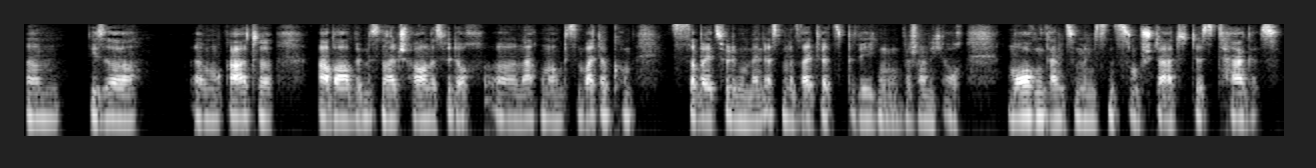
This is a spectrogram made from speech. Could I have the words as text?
ähm, dieser ähm, Rate, aber wir müssen halt schauen, dass wir doch äh, nach und nach ein bisschen weiterkommen. Es ist aber jetzt für den Moment erstmal eine Seitwärtsbewegung und wahrscheinlich auch morgen dann zumindest zum Start des Tages.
